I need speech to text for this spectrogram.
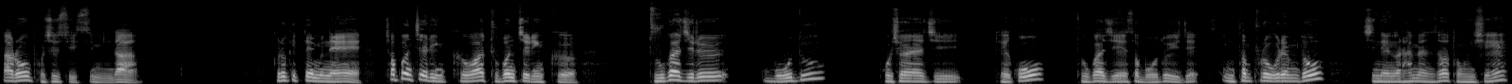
따로 보실 수 있습니다. 그렇기 때문에 첫 번째 링크와 두 번째 링크 두 가지를 모두 보셔야지 되고 두 가지에서 모두 이제 인턴 프로그램도 진행을 하면서 동시에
